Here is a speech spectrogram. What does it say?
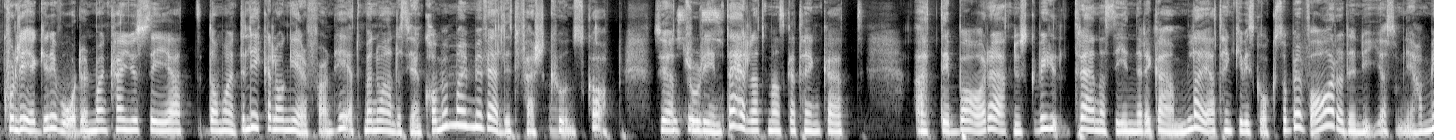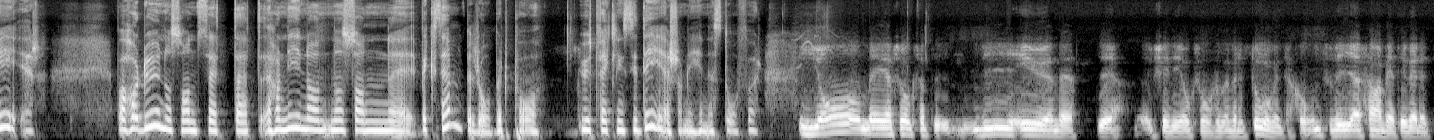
kollegor i vården. Man kan ju se att de har inte lika lång erfarenhet, men å andra sidan kommer man med väldigt färsk kunskap. Så jag Precis. tror inte heller att man ska tänka att, att det är bara att nu ska vi tränas in i det gamla. Jag tänker vi ska också bevara det nya som ni har med er. Vad har du något sånt sätt att, har ni någon, någon sån eh, exempel Robert på utvecklingsidéer som ni hinner stå för? Ja, men jag tror också att vi är ju en rätt, för det är också en väldigt stor organisation, så vi samarbetar ju väldigt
